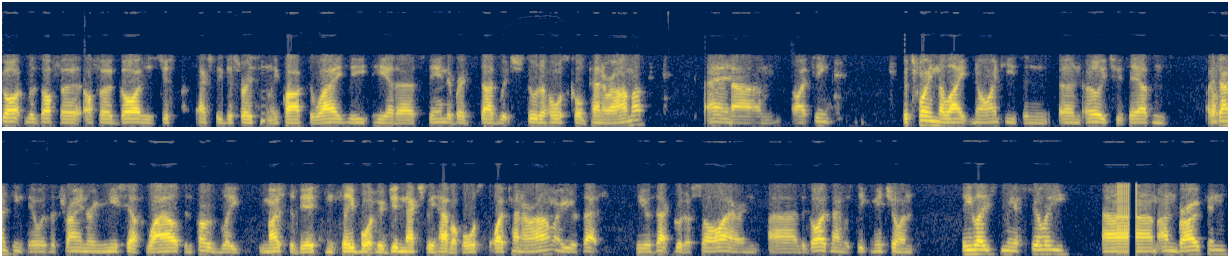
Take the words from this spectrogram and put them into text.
got was off a off a guy who's just actually just recently passed away. He he had a standardbred stud which stood a horse called Panorama, and um, I think between the late 90s and, and early 2000s, I don't think there was a trainer in New South Wales and probably most of the eastern seaboard who didn't actually have a horse by Panorama. He was that he was that good a sire, and uh, the guy's name was Dick Mitchell, and he leased me a filly, um, unbroken,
